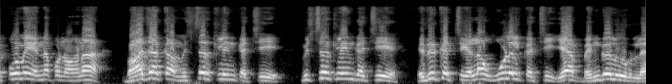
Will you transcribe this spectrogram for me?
எப்பவுமே என்ன பண்ணுவாங்கன்னா பாஜக மிஸ்டர் கிளீன் கட்சி மிஸ்டர் கிளீன் கட்சி எதிர்கட்சி எல்லாம் ஊழல் கட்சி. ஏன்? பெங்களூர்ல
